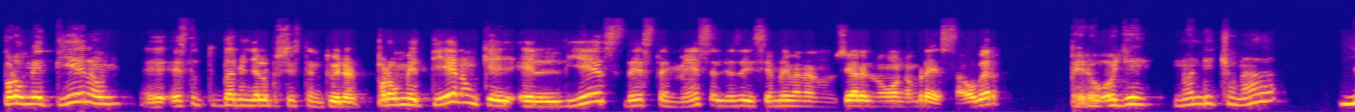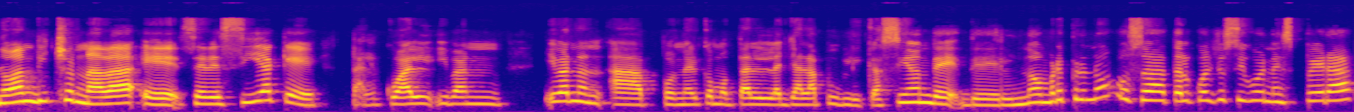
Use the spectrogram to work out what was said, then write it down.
prometieron, eh, esto tú también ya lo pusiste en Twitter, prometieron que el 10 de este mes, el 10 de diciembre, iban a anunciar el nuevo nombre de Sauber, pero oye, no han dicho nada. No han dicho nada. eh, se decía que tal cual iban, iban a, poner como tal ya la publicación de, del nombre, pero no, o sea, tal cual yo sigo en espera.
